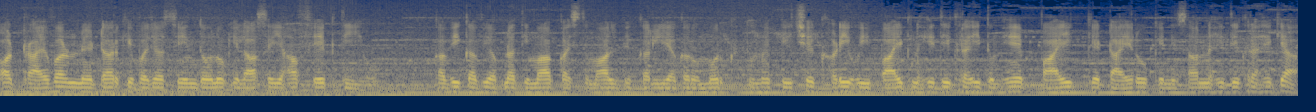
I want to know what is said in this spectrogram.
और ड्राइवर ने डर की वजह से इन दोनों की लाशें यहाँ फेंक दी हो। कभी कभी अपना दिमाग का इस्तेमाल भी कर लिया करो मूर्ख। तुम्हें पीछे खड़ी हुई बाइक नहीं दिख रही, तुम्हें बाइक के टायरों के निशान नहीं दिख रहे क्या?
